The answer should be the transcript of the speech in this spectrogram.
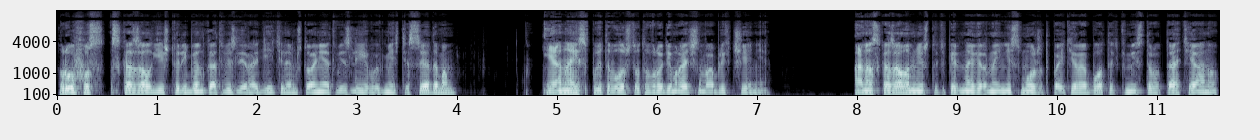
Руфус сказал ей, что ребенка отвезли родителям, что они отвезли его вместе с Эдомом, и она испытывала что-то вроде мрачного облегчения. Она сказала мне, что теперь, наверное, не сможет пойти работать к мистеру Татьяну,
